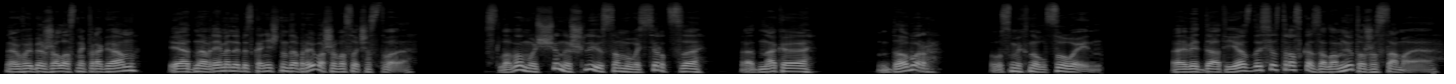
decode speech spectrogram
Вы безжалостны к врагам, и одновременно бесконечно добры, ваше высочество». Слова мужчины шли из самого сердца, однако... «Добр?» — усмехнулся Уэйн. «А ведь до отъезда сестра сказала мне то же самое».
